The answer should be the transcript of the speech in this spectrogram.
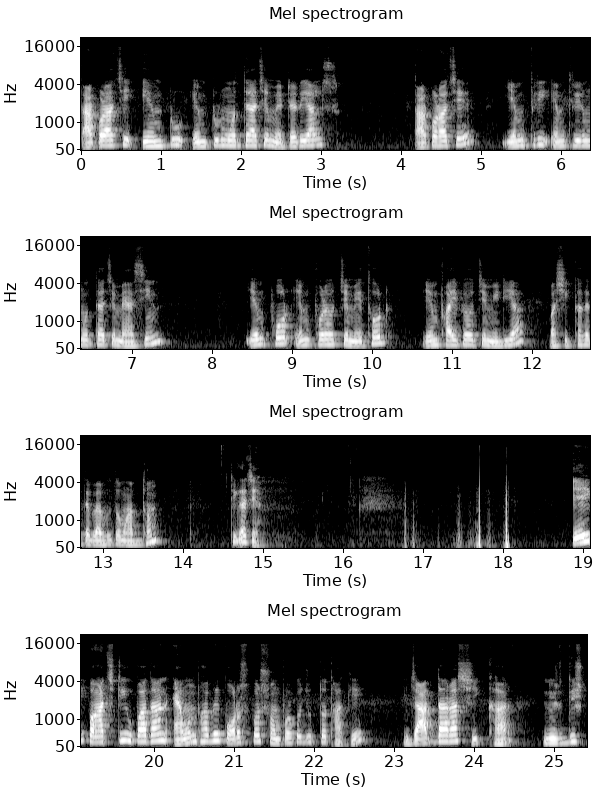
তারপর আছে এম টু এম টুর মধ্যে আছে মেটেরিয়ালস তারপর আছে এম থ্রি এম থ্রির মধ্যে আছে মেশিন এম ফোর এম ফোরে হচ্ছে মেথড এম ফাইভে হচ্ছে মিডিয়া বা শিক্ষাক্ষেত্রে ব্যবহৃত মাধ্যম, ঠিক আছে? এই পাঁচটি উপাদান এমনভাবে পরস্পর সম্পর্কযুক্ত থাকে, যার দ্বারা শিক্ষার নির্দিষ্ট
